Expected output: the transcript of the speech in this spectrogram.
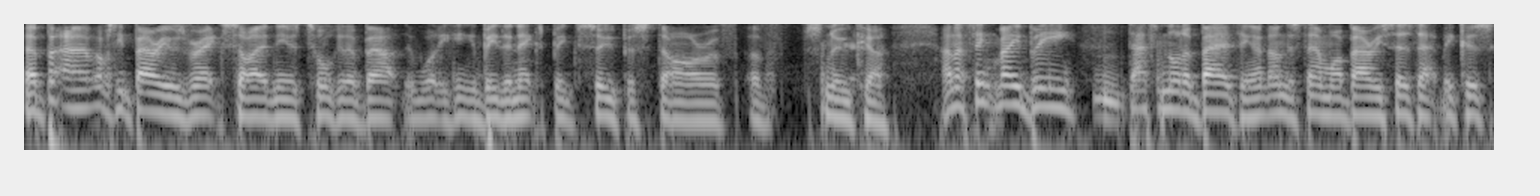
Uh, but uh, obviously, Barry was very excited and he was talking about what he can be the next big superstar of, of snooker. And I think maybe that's not a bad thing. I don't understand why Barry says that because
